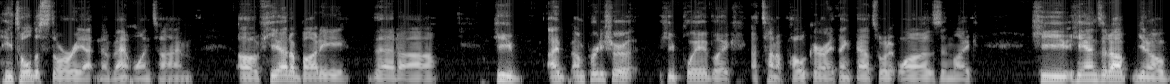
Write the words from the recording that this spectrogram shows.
he told a story at an event one time of he had a buddy that uh he I, i'm pretty sure he played like a ton of poker i think that's what it was and like he he ended up you know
